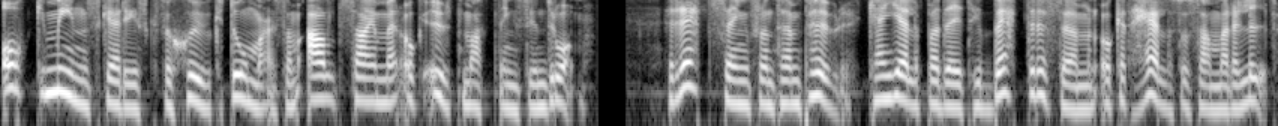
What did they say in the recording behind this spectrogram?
och minska risk för sjukdomar som Alzheimer och utmattningssyndrom. Rätt säng från Tempur kan hjälpa dig till bättre sömn och ett hälsosammare liv.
